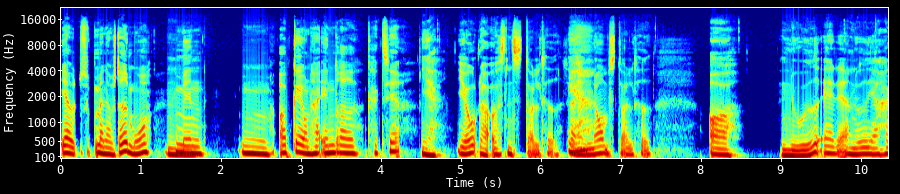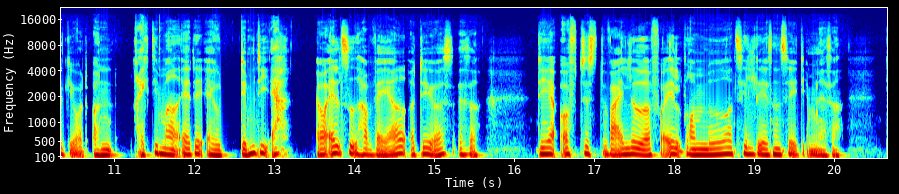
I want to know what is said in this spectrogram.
jeg, er jo- man er jo stadig mor, mm. Men mm, opgaven har ændret karakter. Ja, jo, der er også en stolthed. Der er Ja. en enorm stolthed. Og noget af det er noget, jeg har gjort, og rigtig meget af det er jo dem, de er, og altid har været, og det er også, altså, det er oftest vejleder forældre og mødre til, det er sådan set, jamen altså,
